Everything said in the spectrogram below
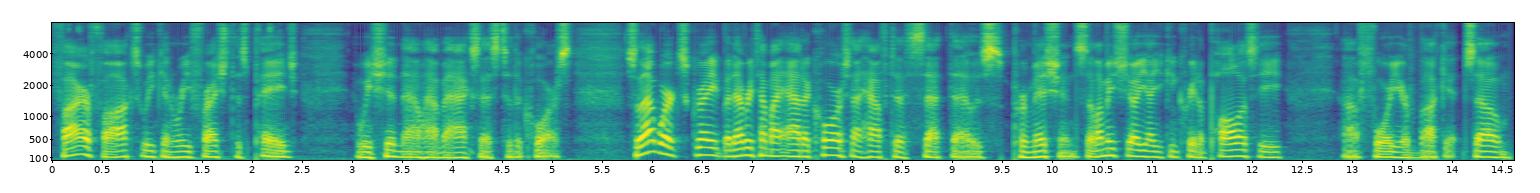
Firefox, we can refresh this page we should now have access to the course. So that works great, but every time I add a course, I have to set those permissions. So let me show you how you can create a policy uh, for your bucket. So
